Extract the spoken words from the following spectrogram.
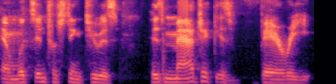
And what's interesting too is his magic is very,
